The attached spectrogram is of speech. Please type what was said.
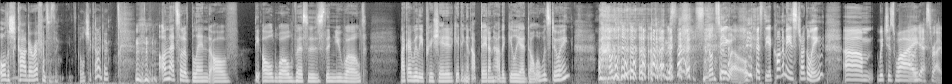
all the Chicago references, it's called Chicago. on that sort of blend of the old world versus the new world, like I really appreciated getting an update on how the Gilead dollar was doing. Did I miss that? Not so well. Yes, the economy is struggling, um, which is why. oh yes, right.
